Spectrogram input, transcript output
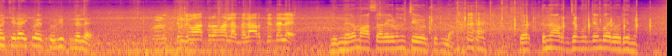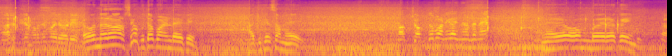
വെച്ചിലായിക്ക് വെളുത്തുള്ളി ഇട്ടില്ലല്ലേ? വെളുത്തുള്ളി മാത്രമൊന്നല്ല എന്നാലും അർജന്റ് അല്ലേ ഇന്നലെ മസാലകളൊന്നും ചേർത്തിട്ടില്ല. പെട്ടെന്ന് അർജൻ പുർജൻ പരിപാടിയൊന്നും. അർജന്റ് പറഞ്ഞ പരിപാടി. ഒന്നര വർഷം ഒപ്പത്തെ പണി ഉണ്ടായപ്പേ അധിക സമയമായി വർക്ക്ഷോപ്പിന്റെ പണി കഴിഞ്ഞാൽ തന്നെ? നേരെ ഒമ്പതര കഴിഞ്ഞു. ആ.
